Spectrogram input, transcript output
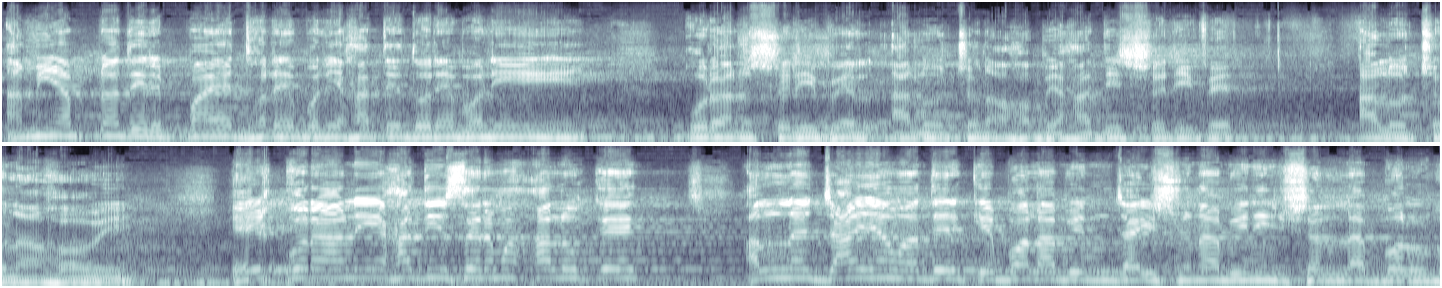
আমি আপনাদের পায়ে ধরে বলি, হাতে ধরে বলি, কোরআন শরীফের আলোচনা হবে, হাদিস শরীফের আলোচনা হবে। এই কোরআন হাদিসের আলোকে আল্লাহ যাই আমাদেরকে বলাবেন, যাই শোনাবেন, ইনশাল্লাহ বলব,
